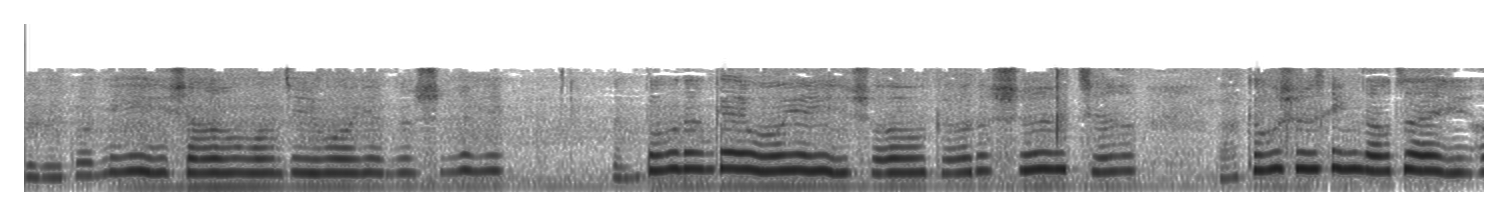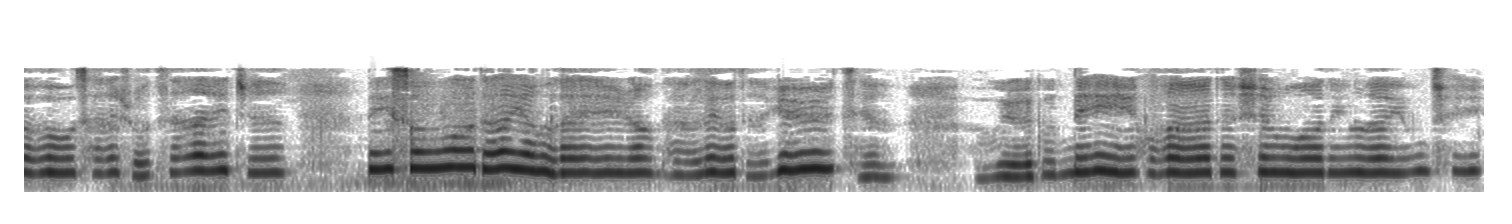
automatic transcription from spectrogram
如果你想忘记我，也能失忆。能不能给我一首歌的时间，把故事听到最后才说再见？你送我的眼泪，让它留在雨天。哦，越过你画的线，我定了勇气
